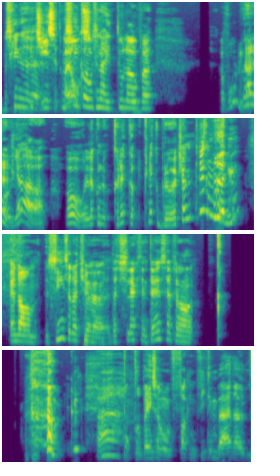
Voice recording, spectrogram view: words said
Misschien, eh, Die jeans zitten bij misschien ons. komen ze naar je toe lopen. Oh, ja. Oh, lekker een knikke, knikkenbroodje. En dan zien ze dat je, dat je slechte intenties hebt en dan... Ah, Popt opeens zo'n fucking viking baard uit.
